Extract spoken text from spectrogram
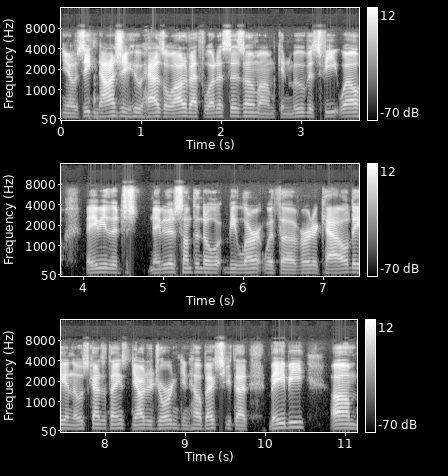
you know Zeke Nnaji, who has a lot of athleticism, um, can move his feet well. Maybe that just maybe there's something to be learned with uh, verticality and those kinds of things. DeAndre Jordan can help execute that. Maybe um,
